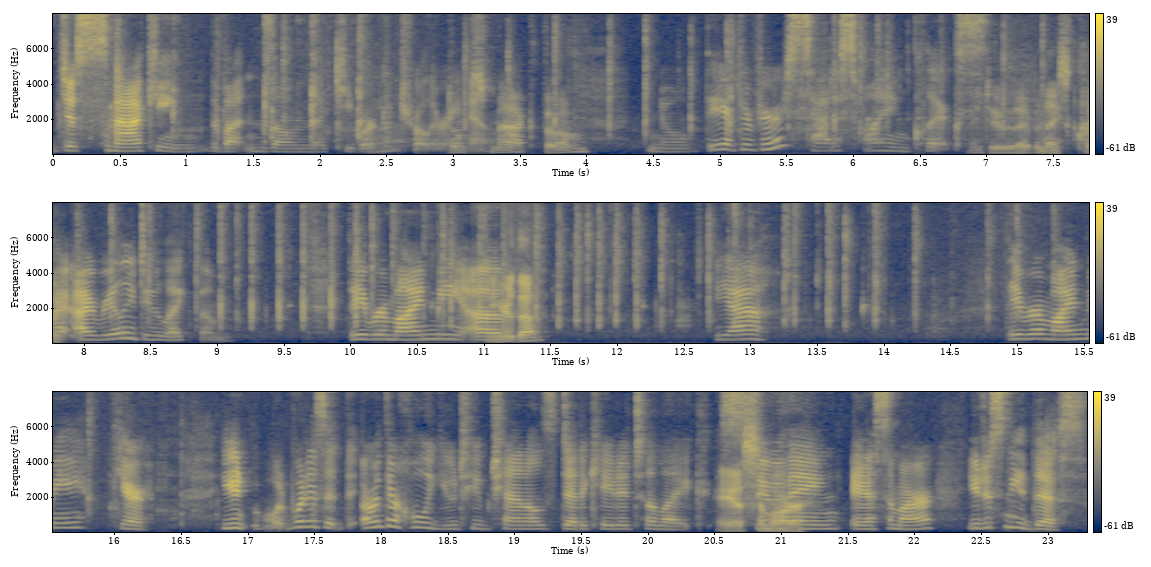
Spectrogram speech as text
just smacking the buttons on the keyboard controller right Don't now. smack them. No, they are, they're very satisfying clicks. They do. They have a nice click. I, I really do like them. They remind me of Can you hear that? yeah. They remind me here. You what what is it? Aren't there whole YouTube channels dedicated to like ASMR. soothing ASMR? You just need this.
